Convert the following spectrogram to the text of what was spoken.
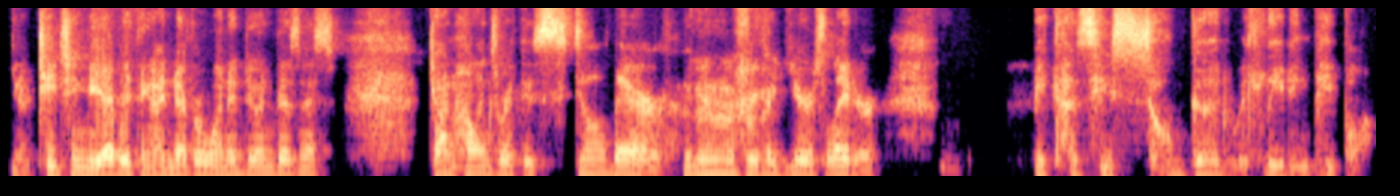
you know teaching me everything i never want to do in business. John hollingsworth is still there years later because he's so good with leading people.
